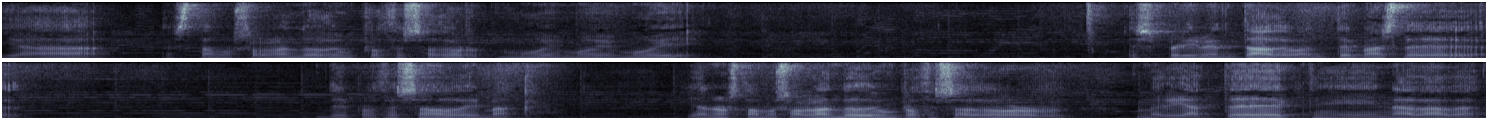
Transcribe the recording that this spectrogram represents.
Ya estamos hablando de un procesador muy, muy, muy experimentado en temas de, de procesado de imagen. Ya no estamos hablando de un procesador MediaTek ni nada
